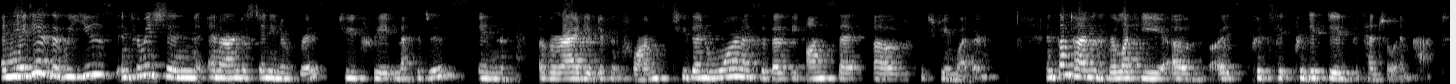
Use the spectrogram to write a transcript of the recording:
And the idea is that we use information and our understanding of risk to create messages in a variety of different forms to then warn us about the onset of extreme weather. And sometimes, if we're lucky, of its predicted potential impact.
